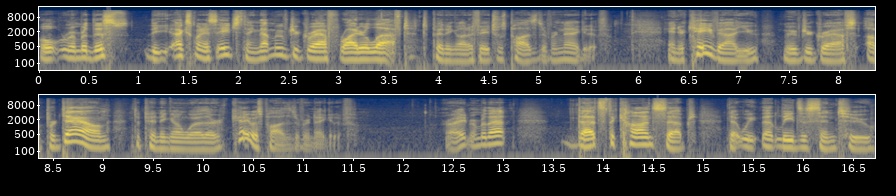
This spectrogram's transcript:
Well, remember this, the x minus h thing, that moved your graph right or left, depending on if h was positive or negative. And your k value moved your graphs up or down, depending on whether k was positive or negative. Right? Remember that? That's the concept that we that leads us into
